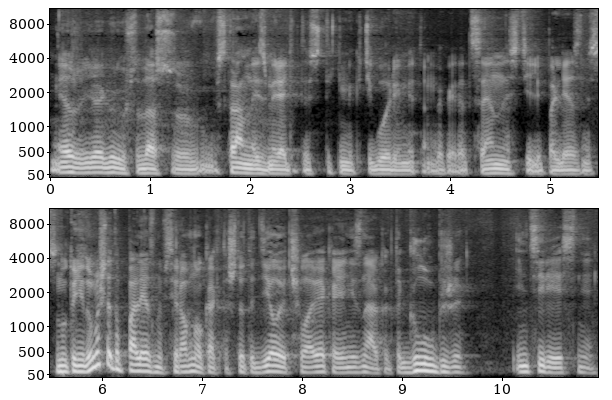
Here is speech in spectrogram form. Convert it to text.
я, же, я говорю, что да, что странно измерять это с такими категориями, там какая-то ценность или полезность. Ну, ты не думаешь, что это полезно все равно как-то, что это делает человека, я не знаю, как-то глубже, интереснее,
